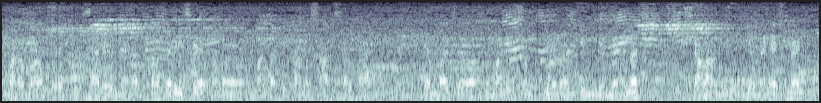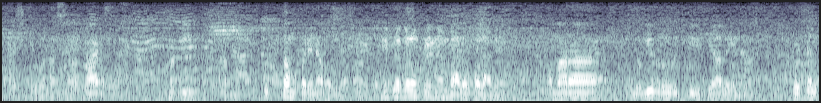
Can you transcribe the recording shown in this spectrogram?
અમારા બાળકોએ ખૂબ સારી મહેનત પણ કરી છે અને માતા પિતાનો સાથ સહકાર તેમજ અમારી સંપૂર્ણ ટીમની મહેનત, શાળાનું યોગ્ય મેનેજમેન્ટ, ટ્રસ્ટીઓના સહકાર થકી ઉત્તમ પરિણામ અમને એ પ્રકારનું પરિણામ બાળકો લાગે? અમારા યોગી પ્રવૃત્તિ વિદ્યાલયના ટોટલ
